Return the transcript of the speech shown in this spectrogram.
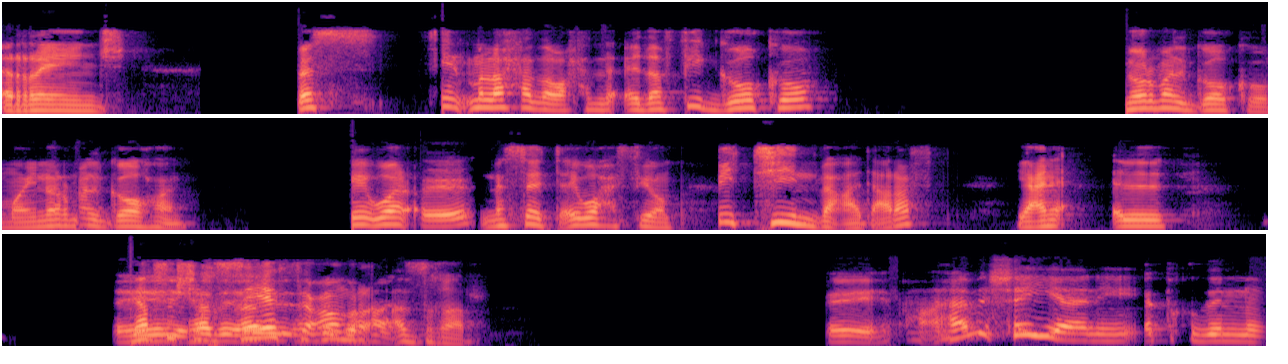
ال range. بس في ملاحظة واحدة إذا في جوكو normal جوكو ماي normal جوهان إيه؟ نسيت أي واحد فيهم في teen بعد عرفت؟ يعني ال... إيه نفس الشخصية في عمر أصغر. إيه هذا الشيء يعني أعتقد إنه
